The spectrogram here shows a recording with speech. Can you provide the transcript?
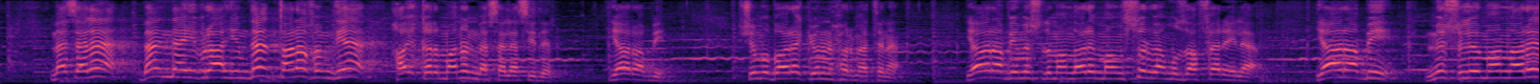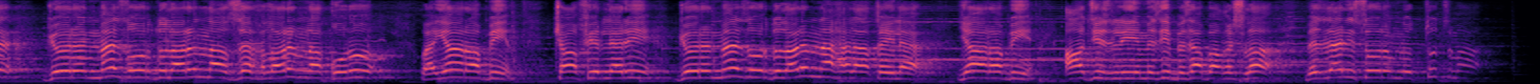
Mesele ben de İbrahim'den tarafım diye haykırmanın meselesidir. Ya Rabbi şu mübarek günün hürmetine Ya Rabbi Müslümanları mansur ve muzaffer eyle. Ya Rabbi Müslümanları görünmez ordularınla, zırhlarınla koru ve Ya Rabbi kafirleri görünmez ordularınla helak eyle. Ya Rabbi acizliğimizi bize bağışla. Bizleri sorumlu tutma.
